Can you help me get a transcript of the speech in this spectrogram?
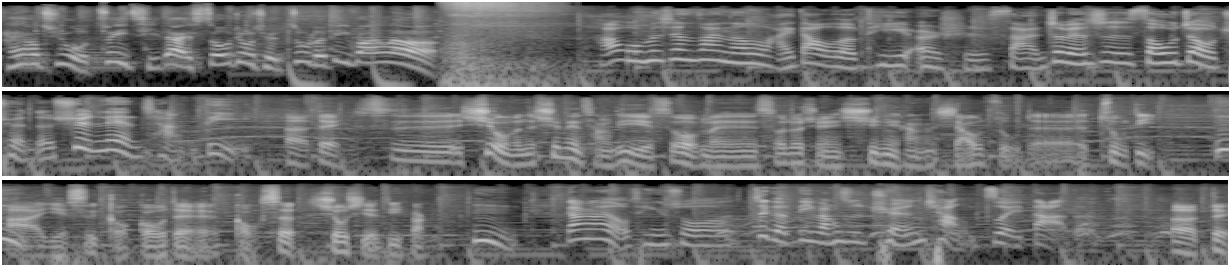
还要去我最期待搜救犬住的地方了。好，我们现在呢来到了 T 二十三，这边是搜救犬的训练场地。呃，对，是训我们的训练场地，也是我们搜救犬训练小组的驻地啊，也是狗狗的狗舍休息的地方。嗯，刚刚有听说这个地方是全场最大的。呃，对，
